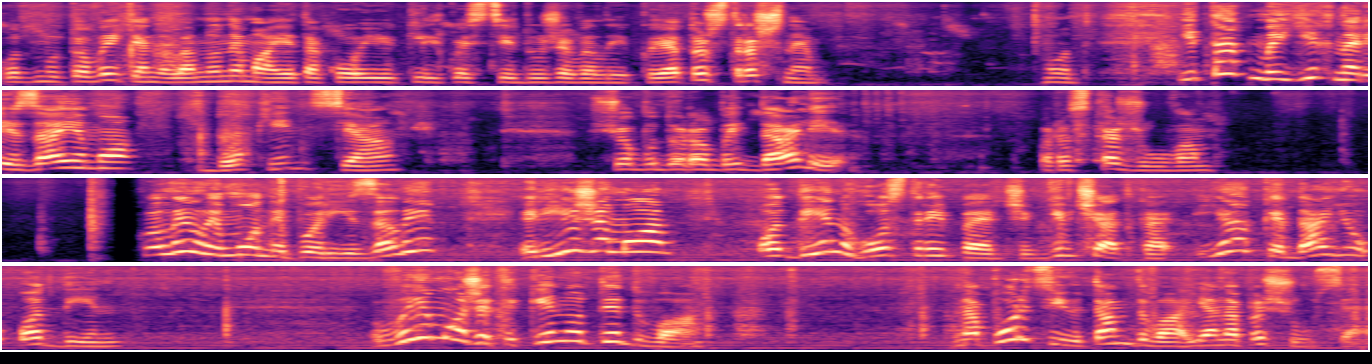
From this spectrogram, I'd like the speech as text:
одну то витягнула, ну немає такої кількості дуже великої, а то ж страшне. От. І так ми їх нарізаємо до кінця. Що буду робити далі, розкажу вам. Коли лимони порізали, ріжемо один гострий перчик. Дівчатка, я кидаю один. Ви можете кинути два. На порцію там два, я напишу все.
